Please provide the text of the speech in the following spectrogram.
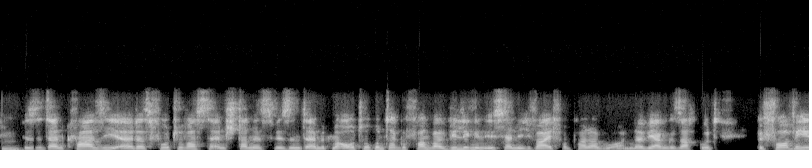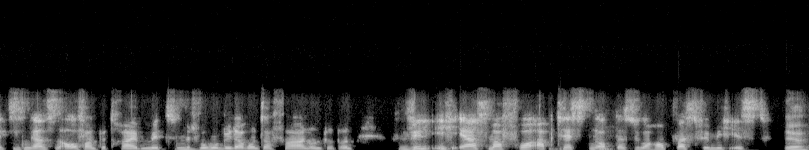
Hm? Wir sind dann quasi, äh, das Foto, was da entstanden ist, wir sind äh, mit dem Auto runtergefahren, weil Willingen ist ja nicht weit von Paderborn. Ne? Wir haben gesagt, gut, bevor wir jetzt diesen ganzen Aufwand betreiben, mit, mit Wohnmobil da runterfahren und, und, und, will ich erstmal vorab testen, ob das überhaupt was für mich ist. Ja.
